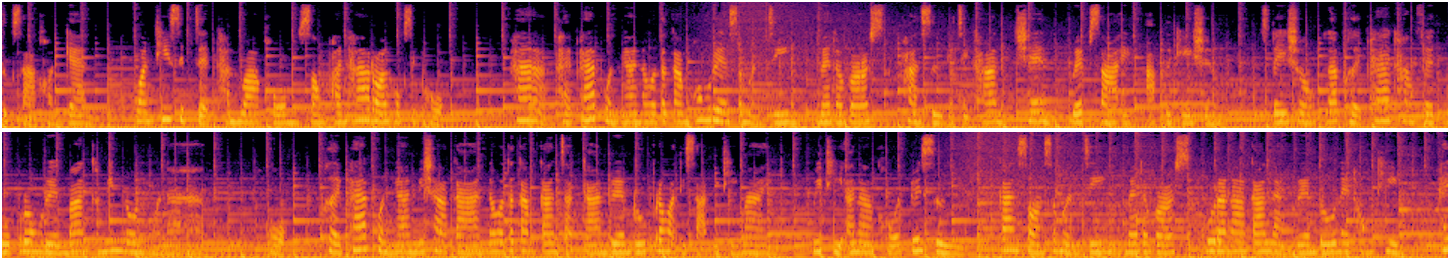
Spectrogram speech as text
ศึกษาขอนแก่น วันที่ 17 ธันวาคม 2566 5. เผยแพร่ผลงานนวัตกรรมห้องเรียนเสมือนจริง Metaverse ผ่านสื่อดิจิทัล เช่น เว็บไซต์ แอปพลิเคชัน Spatial และเผยแพร่ทาง Facebook โรงเรียนบ้านขมิ้นโนนหัวนา 6. เผยแพร่ผลงานวิชาการ นวัตกรรมการจัดการเรียนรู้ประวัติศาสตร์วิถีใหม่ วิถีอนาคตด้วยสื่อ การสอนเสมือนจริง Metaverse บูรณาการแหล่งเรียนรู้ในท้องถิ่น ให้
